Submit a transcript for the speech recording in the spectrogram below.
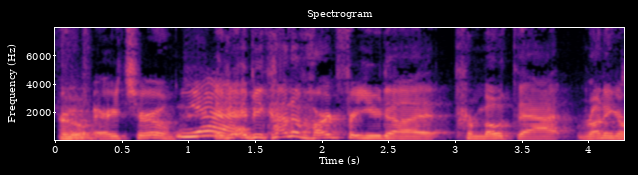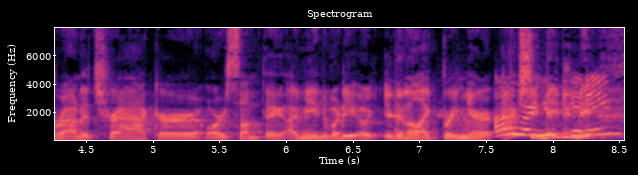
True. Very true. Yeah. It'd, it'd be kind of hard for you to promote that running around a track or or something. I mean, what do you? You're gonna like bring your? Oh, are actually, you maybe may- kidding?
